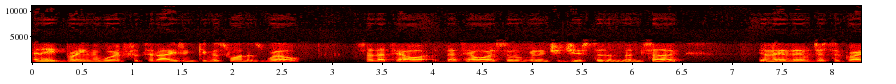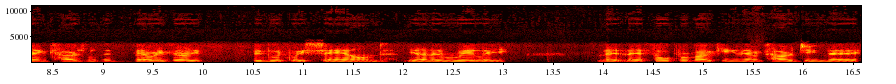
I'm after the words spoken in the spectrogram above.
and he'd bring the word for today's and give us one as well. So that's how I, that's how I sort of got introduced to them, and so they're they're just a great encouragement. They're very very biblically sound. You know, they're really they're, they're thought provoking. They're encouraging. They're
